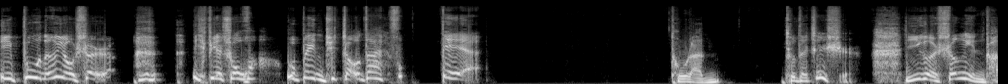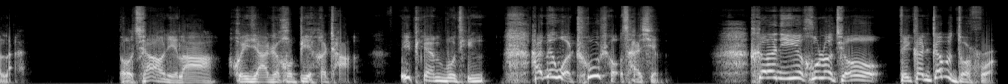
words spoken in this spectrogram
你不能有事儿啊！你别说话，我背你去找大夫。爹。突然，就在这时，一个声音传来：“都叫你了，回家之后别喝茶。你偏不听，还得我出手才行。喝了你一葫芦酒，得干这么多活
